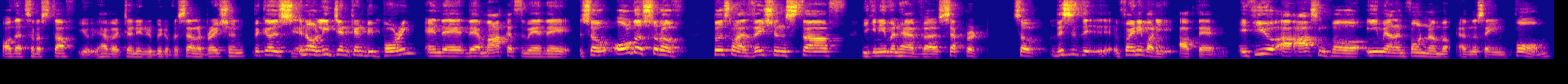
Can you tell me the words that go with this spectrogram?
All that sort of stuff. You have a turn into a bit of a celebration because, yeah. you know, lead gen can be boring and there, there are markets where they, so all those sort of personalization stuff, you can even have a separate so this is the, for anybody out there. If you are asking for email and phone number in the same form,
